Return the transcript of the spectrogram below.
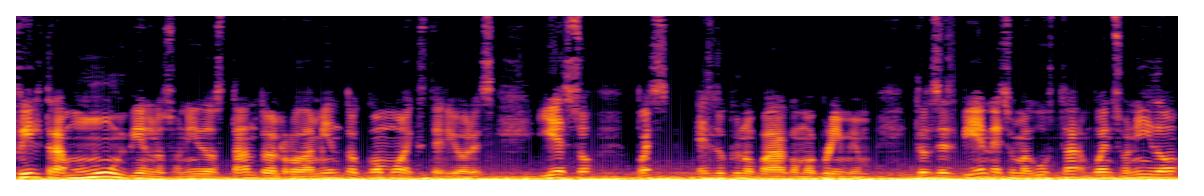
filtra muy bien los sonidos, tanto el rodamiento como exteriores. Y eso, pues, es lo que uno paga como premium. Entonces, bien, eso me gusta. Buen sonido,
